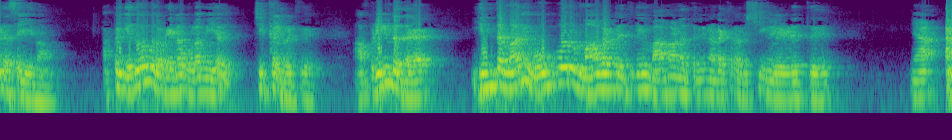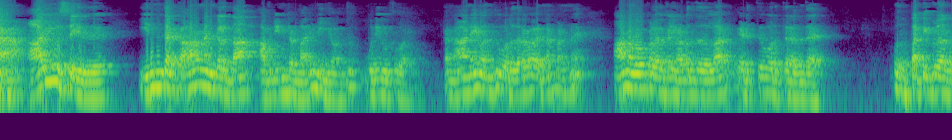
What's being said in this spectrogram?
இதை செய்யணும்? அப்ப ஏதோ ஒரு வகையில உளவியல் சிக்கல் இருக்கு. அப்படின்றத இந்த மாதிரி ஒவ்வொரு மாவட்டத்திலையும் மாகாணத்திலையும் நடக்கிற விஷயங்களை எடுத்து ஆய்வு செய்து இந்த காரணங்கள் தான் அப்படின்ற மாதிரி நீங்கள் வந்து முடிவுக்கு வரணும். இப்போ நானே வந்து ஒரு தடவை என்ன பண்ணேன்? ஆணவ கொலைகள் நடந்ததெல்லாம் எடுத்து ஒருத்தர் அந்த ஒரு பர்டிகுலர்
